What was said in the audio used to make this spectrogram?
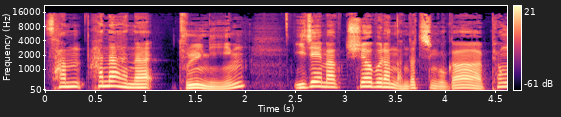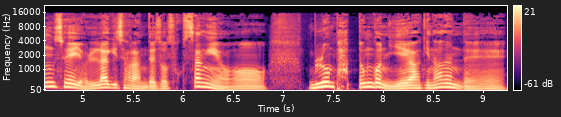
3, 하나하나 둘님. 이제 막 취업을 한 남자친구가 평소에 연락이 잘 안 돼서 속상해요. 물론 바쁜 건 이해하긴 하는데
